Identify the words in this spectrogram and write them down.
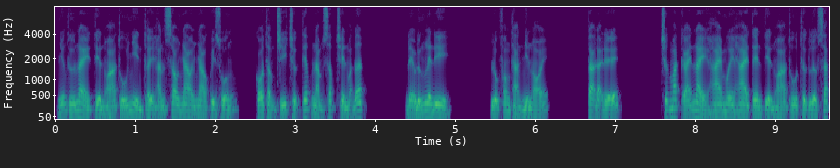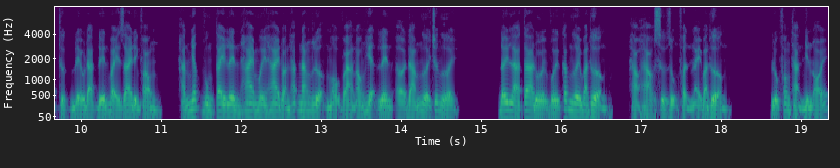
những thứ này tiến hóa thú nhìn thấy hắn sau nhau nhau quỳ xuống, có thậm chí trực tiếp nằm sấp trên mặt đất. Đều đứng lên đi. Lục phong thản nhiên nói, tạ đại đế. Trước mắt cái này hai mươi hai tên tiến hóa thu thực lực xác thực đều đạt đến bảy giai đỉnh phong, hắn nhấc vung tay lên hai mươi hai đoàn hắc năng lượng màu vàng nóng hiện lên ở đám người trước người. Đây là ta đối với các ngươi ban thưởng, hảo hảo sử dụng phần này ban thưởng lục phong thản nhiên nói,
